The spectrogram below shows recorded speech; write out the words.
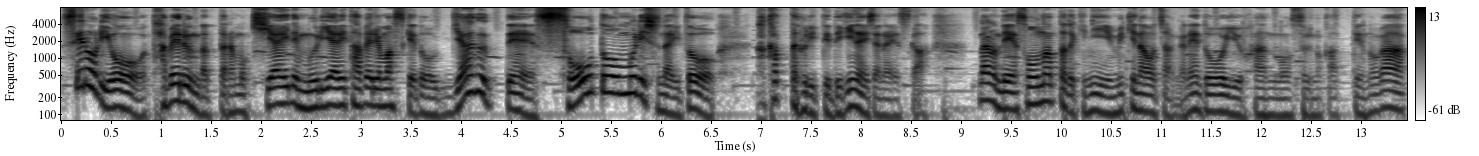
セロリを食べるんだったらもう気合で無理やり食べれますけど、ギャグって相当無理しないと、かかったふりってできないじゃないですか。なので、そうなった時に、三木直ちゃんがね、どういう反応するのかっていうのが、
